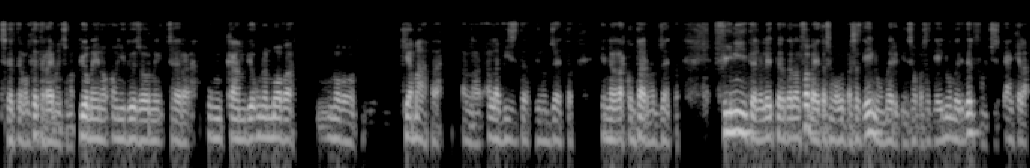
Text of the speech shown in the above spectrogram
certe volte tre, ma insomma più o meno ogni due giorni c'era un cambio, una nuova, una nuova chiamata alla, alla, visita di un oggetto e nel raccontare un oggetto. Finite le lettere dell'alfabeto siamo poi passati ai numeri, quindi siamo passati ai numeri del Fulcis e anche là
